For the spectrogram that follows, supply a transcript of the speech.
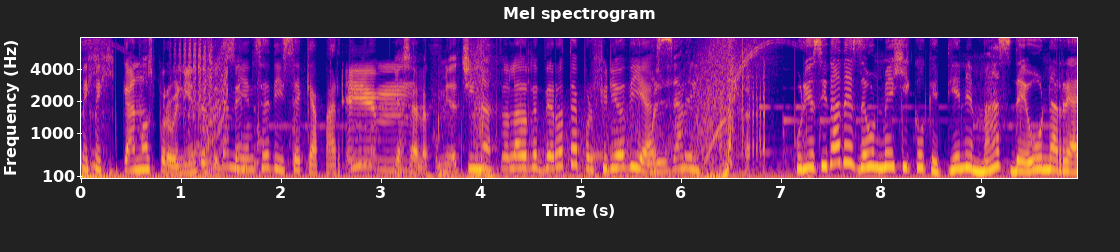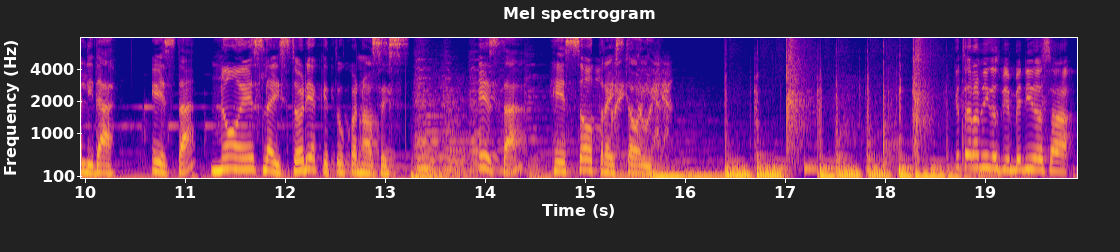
Mexicanos provenientes del También centro, se dice que a partir ya sea la comida china la derrota de Porfirio o el Díaz, dar el Curiosidades de un México que tiene más de una realidad. Esta no es la historia que tú conoces. Esta es otra historia. ¿Qué tal amigos? Bienvenidos a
